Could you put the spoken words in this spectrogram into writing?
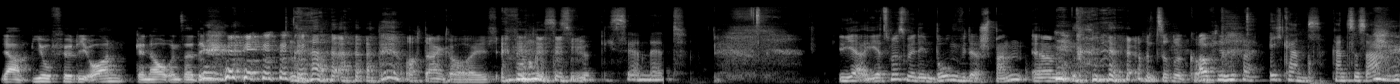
ja, Bio für die Ohren, genau unser Ding. Auch danke euch. Das ist wirklich sehr nett. Ja, jetzt müssen wir den Bogen wieder spannen ähm, und zurückkommen. Auf jeden Fall. Ich kann's. Kannst du sagen?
